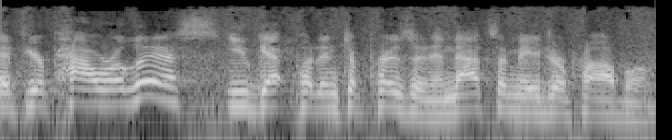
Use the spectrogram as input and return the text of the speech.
If you're powerless, you get put into prison, and that's a major problem.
